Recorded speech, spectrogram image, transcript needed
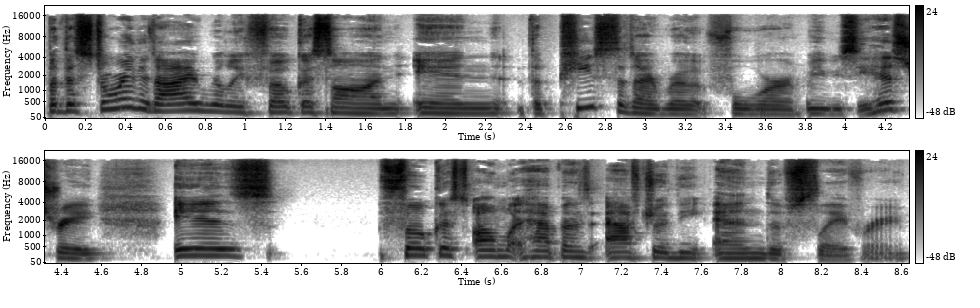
But the story that I really focus on in the piece piece that I wrote for BBC History is focused on what happens after the end of slavery.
